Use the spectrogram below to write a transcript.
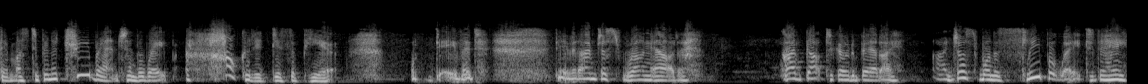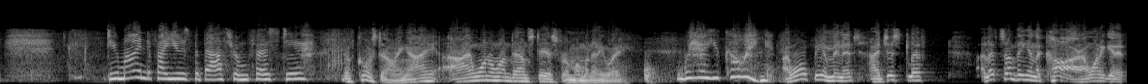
there must have been a tree branch in the way. How could it disappear? Oh, David, David, I'm just wrung out. I've got to go to bed. I, I just want to sleep away today. Do you mind if I use the bathroom first, dear? Of course, darling. I, I want to run downstairs for a moment anyway. Where are you going? I won't be a minute. I just left. I left something in the car. I want to get it.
